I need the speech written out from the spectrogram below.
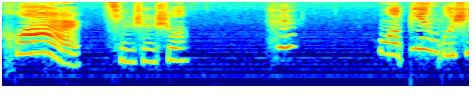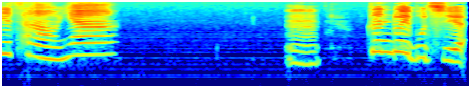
花儿轻声说：“哼，我并不是草呀。”嗯，真对不起。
